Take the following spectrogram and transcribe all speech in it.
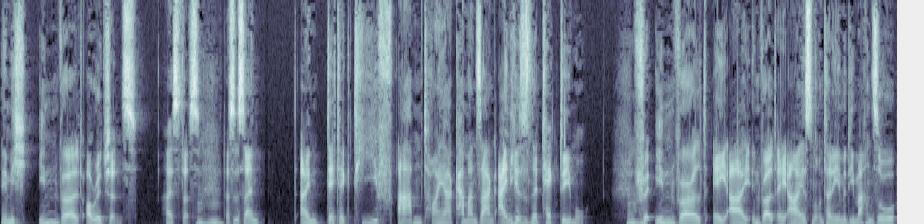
nämlich In-World Origins heißt das. Das ist ein, ein Detektivabenteuer, kann man sagen. Eigentlich ist es eine Tech-Demo für In-World AI. In-World AI ist ein Unternehmen, die machen so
